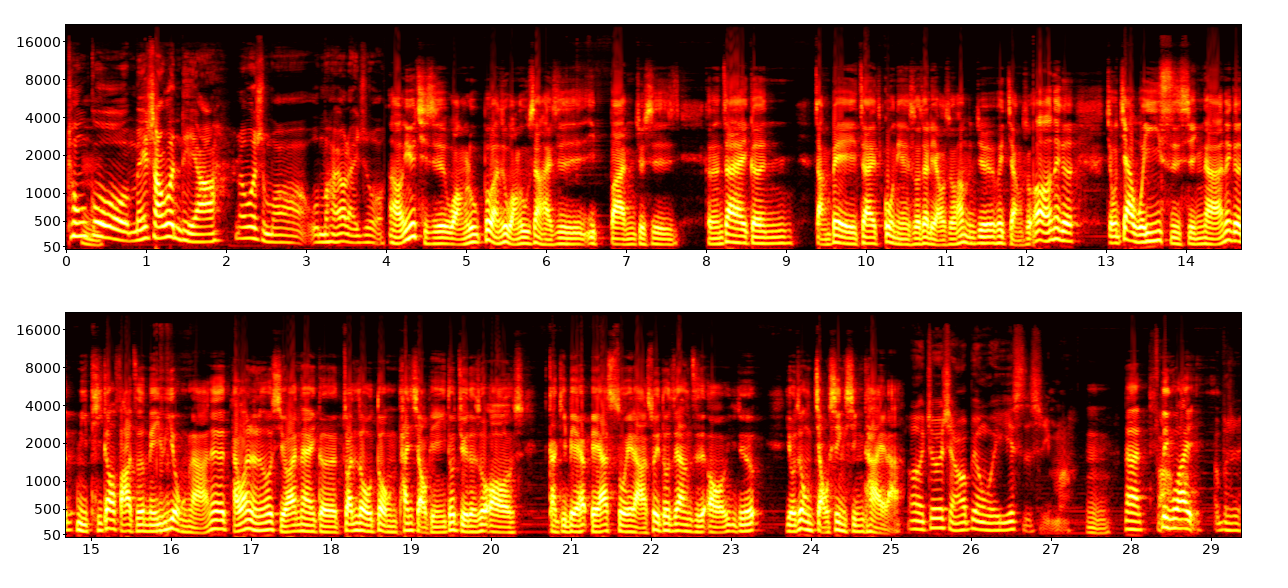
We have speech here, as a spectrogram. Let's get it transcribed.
通过没啥问题啊，那为什么我们还要来做？啊，因为其实网络不管是网络上还是一般，就是可能在跟长辈在过年的时候在聊的时候，他们就会讲说，哦，那个酒驾唯一死刑啦，那个你提高罚则没用啦，那个台湾人都喜欢那个钻漏洞、贪小便宜，都觉得说，哦，赶紧别别他衰啦，所以都这样子哦，就有这种侥幸心态啦。呃，就是想要变唯一死刑嘛。嗯，那另外啊，不是，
